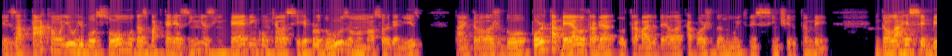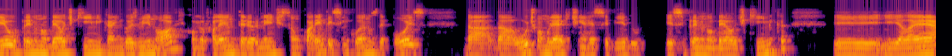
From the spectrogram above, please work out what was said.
Eles atacam ali o ribossomo das bactériazinhas e impedem com que elas se reproduzam no nosso organismo. Tá? Então, ela ajudou, por tabela, o, tra o trabalho dela acabou ajudando muito nesse sentido também. Então, ela recebeu o Prêmio Nobel de Química em 2009, como eu falei anteriormente, são 45 anos depois da, da última mulher que tinha recebido esse Prêmio Nobel de Química. e, e ela é,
